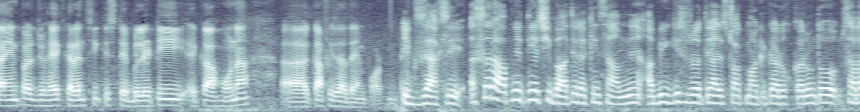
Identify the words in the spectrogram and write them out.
ٹائم پر جو ہے کرنسی کی اسٹیبلٹی کا ہونا کافی زیادہ امپورٹنٹ ایگزیکٹلی سر آپ نے اتنی اچھی باتیں رکھی سامنے۔ ابھی کی صورت حال اسٹاک مارکیٹ کا رخ کروں تو سب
